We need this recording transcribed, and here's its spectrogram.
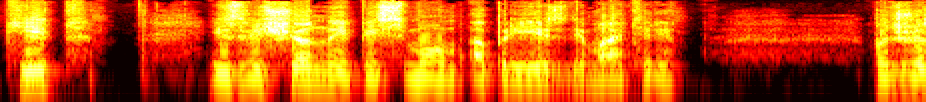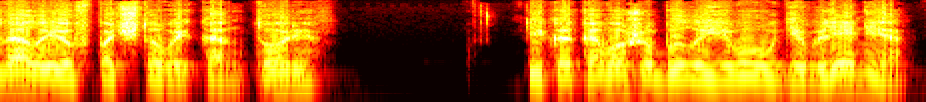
Кит, извещенный письмом о приезде матери, поджидал ее в почтовой конторе, и каково же было его удивление —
